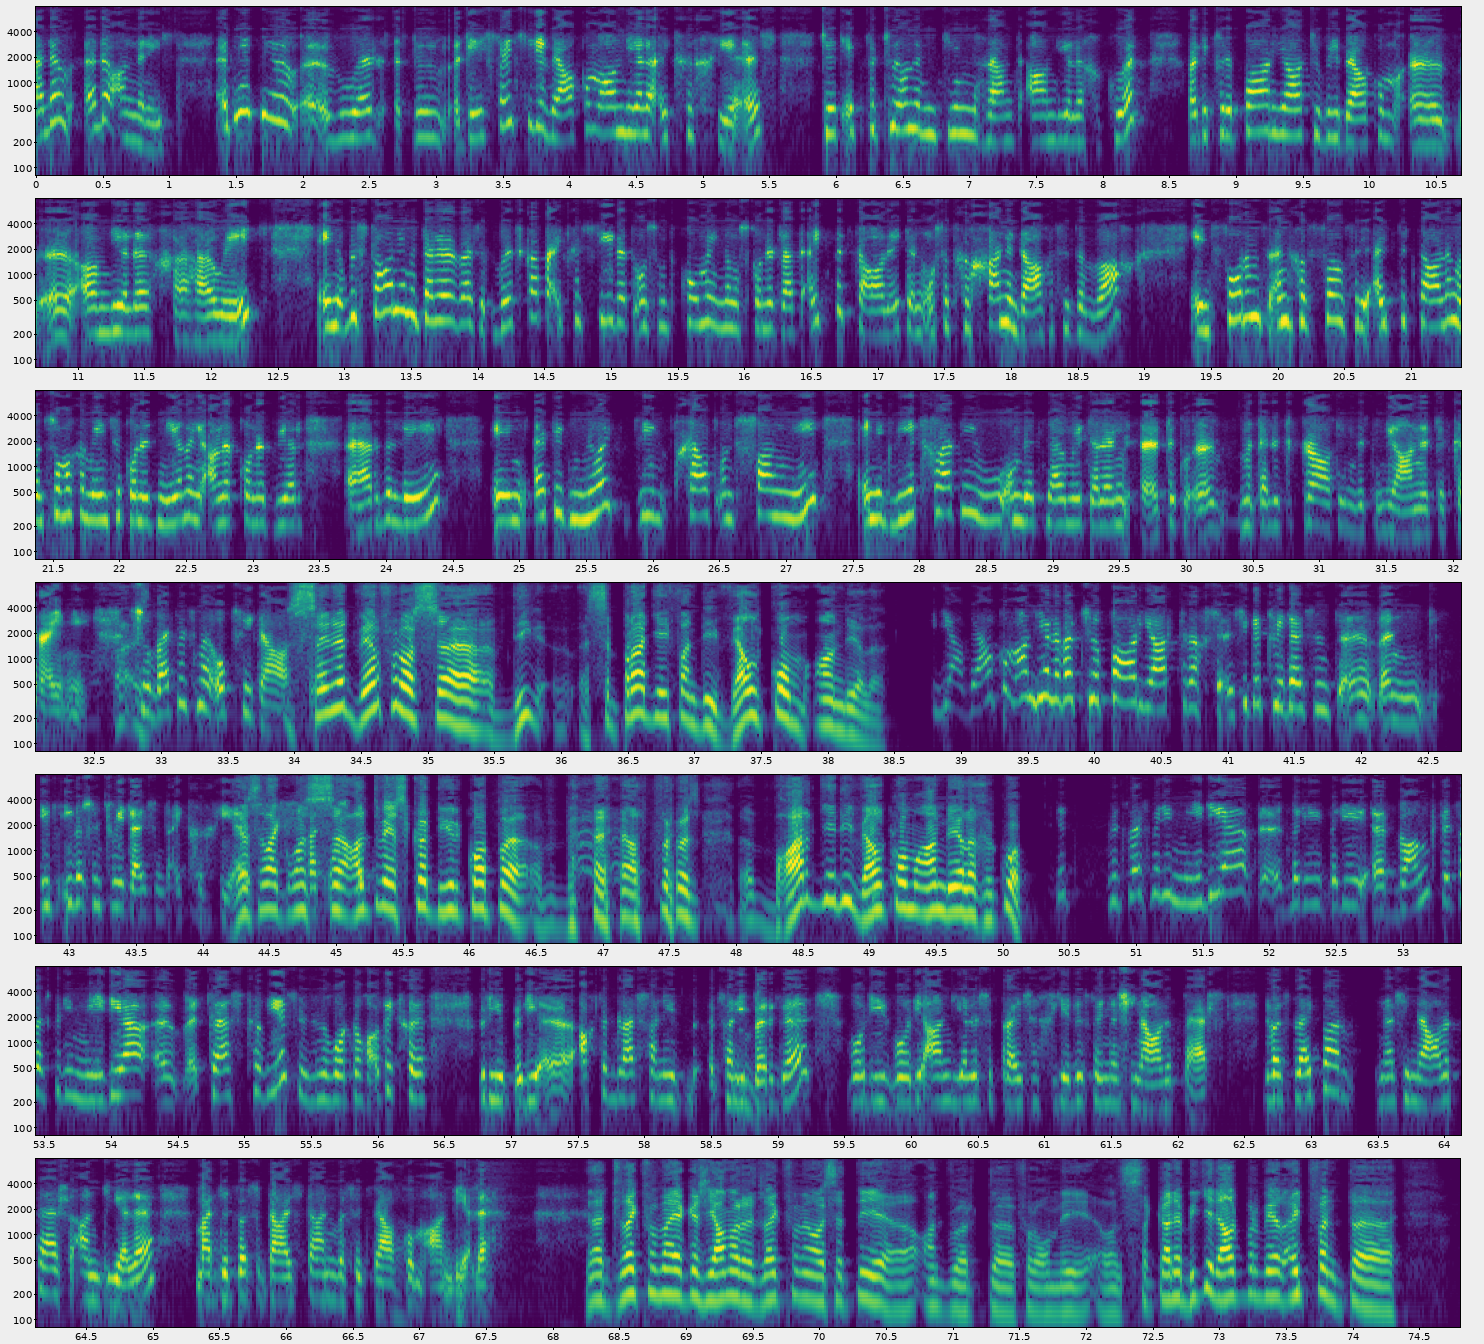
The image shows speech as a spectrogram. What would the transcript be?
Hallo, hallo Andries. Ek weet jy uh, hoor toe destyds die welkom aandele uitgegee is, toe ek vir 210 rand aandele gekoop wat ek vir 'n paar jaar toe by die welkom uh, uh, aandele gehou het. En op 'n stadium het hulle was boodskappe uitgestuur dat ons moet kom en ons kon dit laat uitbetaal het en ons het gegaan en daar gesit te wag en vorms ingevul vir die uitbetaling en sommige mense kon dit neem en ander kon dit weer herbelê en ek het nooit die geld ontvang nie en ek weet glad nie hoe om dit nou met hulle te, met hulle te praat en dit in die hande te kry nie. So wat is my opsie daar? Sê net weer vir ons uh die se praat jy van die welkom aandele? Ja, welkom aandele wat so 'n paar jaar terug, seker 2000 uh, in iewers in 2000 uitgegee is. Dis like ons uh, eh, altyd skud hier koppe vir ons. Waar het jy die welkom aandele gekoop? Dit was met die media eh, by die by die uh, bank dit was by die media uh, trust gewees dit word nog altyd ge, by die by die uh, agterblad van die van die burger waar die waar die aandele se pryse gegee is by nasionale pers. Dit was blykbaar nasionale pers aandele maar dit was op daai staan was dit welkom aandele. Ja, dit lyk vir my ek is jammer, dit lyk vir my ons het nie 'n uh, antwoord uh, vir hom nie. Ons kan 'n bietjie dalk probeer uitvind uh,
